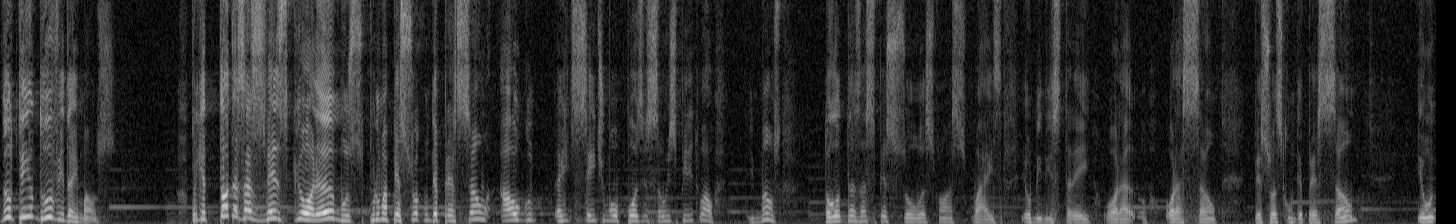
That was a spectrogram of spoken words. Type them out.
Não tenho dúvida, irmãos. Porque todas as vezes que oramos por uma pessoa com depressão, algo a gente sente uma oposição espiritual. Irmãos, todas as pessoas com as quais eu ministrei oração, pessoas com depressão, eu,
